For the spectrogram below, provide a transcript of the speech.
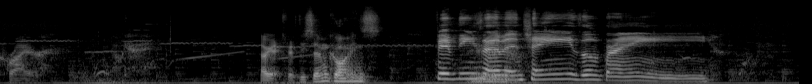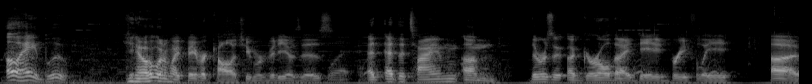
crier. Okay. Okay, 57 coins. 57 Shades of Grey. Oh, hey, Blue. You know what one of my favorite college humor videos is? What? At, at the time, um, there was a, a girl that I dated briefly. Uh,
